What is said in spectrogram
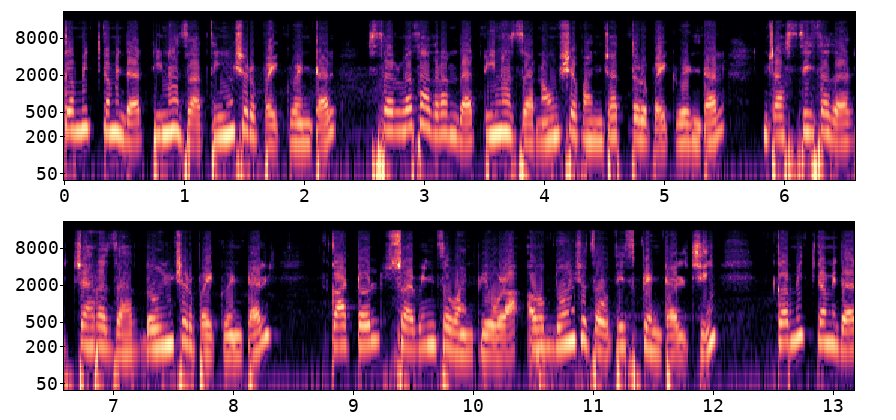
कमीत कमी दर तीन हजार तीनशे रुपये क्विंटल सर्वसाधारण दर तीन हजार नऊशे पंच्याहत्तर रुपये क्विंटल जास्तीचा दर चार हजार दोनशे रुपये क्विंटल. काटोल सोयाबीनचं वाण पिवळा आवक दोनशे चौतीस क्विंटलची. कमीत कमी दर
